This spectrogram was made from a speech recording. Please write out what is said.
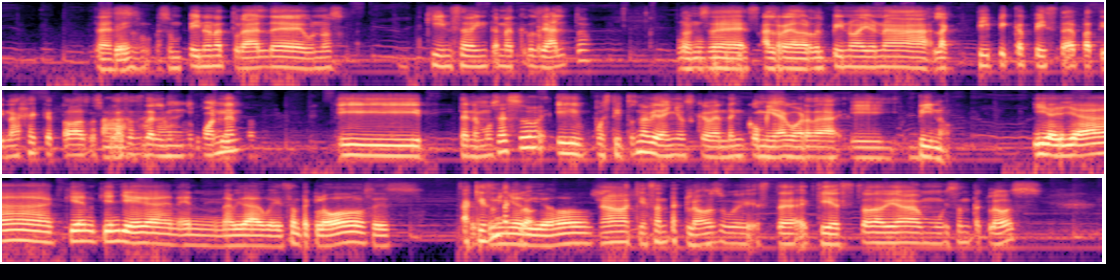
Es, es un pino natural de unos 15, 20 metros de alto. Entonces, alrededor del pino hay una, la típica pista de patinaje que todas las plazas del Ah, mundo ponen. Y tenemos eso y puestitos navideños que venden comida gorda y vino. ¿Y allá quién, quién llega en, en Navidad, güey? ¿Santa Claus? ¿Es, Aquí es Santa niño Claus. Dios? No, aquí es Santa Claus, güey. Este, aquí es todavía muy Santa Claus.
